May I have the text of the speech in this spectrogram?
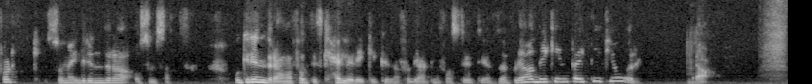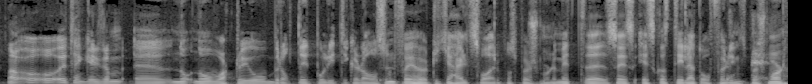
folk som er gründere og som satser. Og gründere har faktisk heller ikke kunnet få hjelp med fast utgifter, for de hadde ikke inntekt i fjor. Ja. Nei, og, og, jeg tenker liksom, eh, nå, nå, ble det jo brått litt politiker da, Åsund, for jeg hørte ikke helt svaret på spørsmålet mitt. Eh, så jeg, jeg, skal stille et oppfølgingsspørsmål.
